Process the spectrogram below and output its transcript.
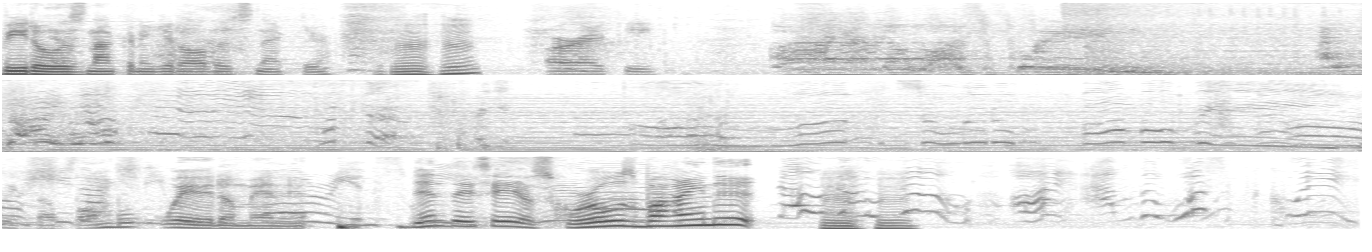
Beetle is not gonna get all this nectar. Mm-hmm. R.I.P. What the? Are you... Oh, look, it's a little bumblebee. Oh, Wait, she's bumble- actually wait a minute. Didn't they say a sweet. squirrel was behind it? No, no, Mhm. no. I am the wasp queen.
